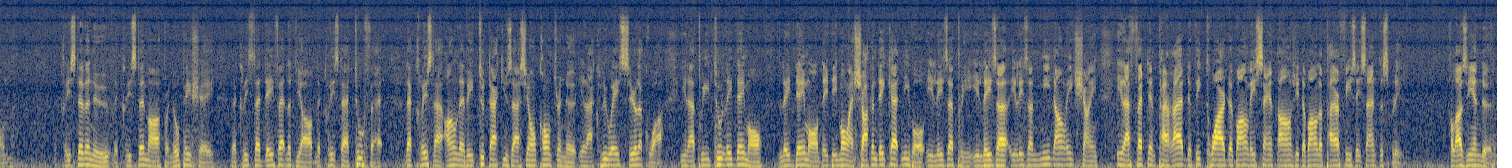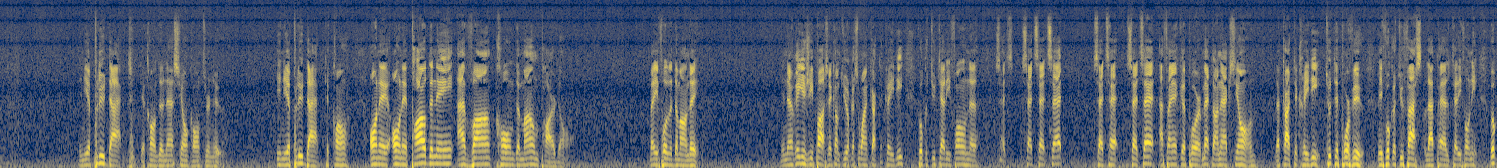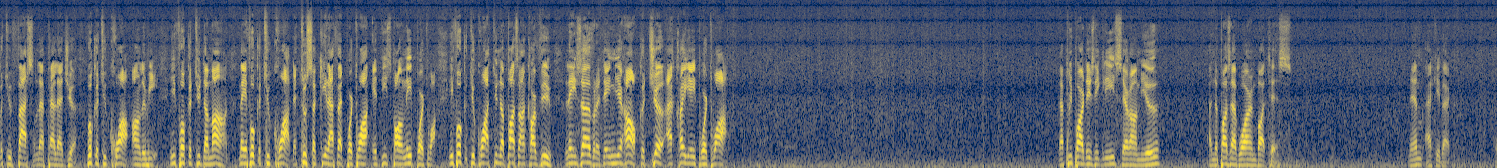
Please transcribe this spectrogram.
Le Christ est venu, le Christ est mort pour nos péchés, le Christ a défait le diable, le Christ a tout fait. Le Christ a enlevé toute accusation contre nous. Il a cloué sur la croix. Il a pris tous les démons, les démons, des démons à chacun des quatre niveaux. Il les a pris, il les a, il les a mis dans les chaînes. Il a fait une parade de victoire devant les saints anges et devant le Père, Fils et Saint-Esprit. Colossiens 2. Il n'y a plus d'acte de condamnation contre nous. Il n'y a plus d'acte de condamnation on est, on est pardonné avant qu'on demande pardon. Ben, il faut le demander. Il ne réagit pas. C'est comme tu reçois une carte de crédit. Il faut que tu téléphones 777 777 afin que pour mettre en action la carte de crédit. Tout est pourvu. Mais il faut que tu fasses l'appel téléphonique. Il faut que tu fasses l'appel à Dieu. Il faut que tu crois en lui. Il faut que tu demandes. Mais il faut que tu crois que tout ce qu'il a fait pour toi est disponible pour toi. Il faut que tu crois que tu n'as pas encore vu les œuvres des miracles que Dieu a créés pour toi. La plupart des églises seront mieux à ne pas avoir un baptiste. Même à Québec,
